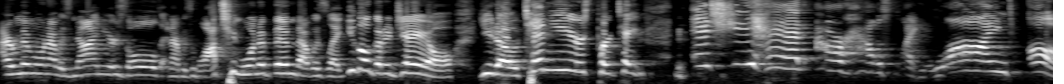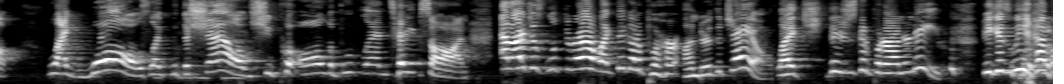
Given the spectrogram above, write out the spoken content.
I remember when I was nine years old and I was watching one of them that was like, you gonna go to jail, you know, 10 years per tape. And she had our house like lined up like walls, like with the shelves. She put all the bootleg tapes on. And I just looked around like they're going to put her under the jail. Like they're just going to put her underneath because we have,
